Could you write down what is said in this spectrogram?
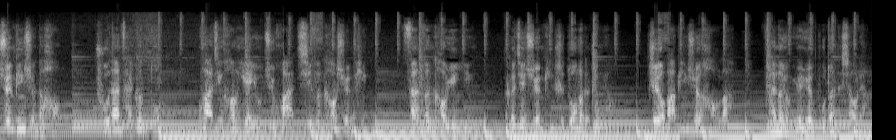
选品选得好，出单才更多。跨境行业有句话，七分靠选品，三分靠运营，可见选品是多么的重要。只有把品选好了，才能有源源不断的销量。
